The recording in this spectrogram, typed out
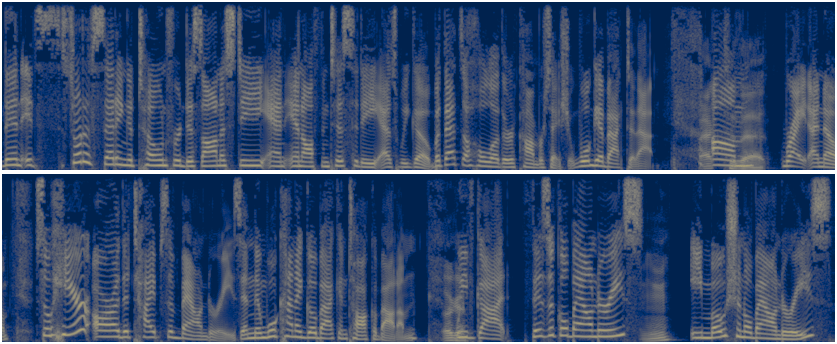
then it's sort of setting a tone for dishonesty and inauthenticity as we go. But that's a whole other conversation. We'll get back to that. Back Um, to that. Right, I know. So here are the types of boundaries, and then we'll kind of go back and talk about them. Okay. We've got physical boundaries, emotional boundaries,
